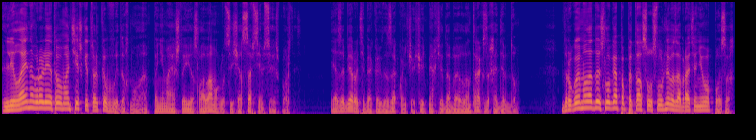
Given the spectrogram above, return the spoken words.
Лилайна в роли этого мальчишки только выдохнула, понимая, что ее слова могут сейчас совсем все испортить. «Я заберу тебя, когда закончу», — чуть мягче добавил Антрак, заходя в дом. Другой молодой слуга попытался услужливо забрать у него посох,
